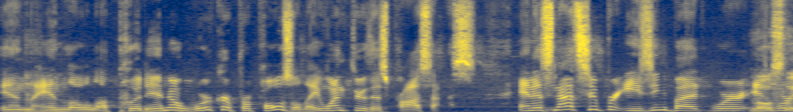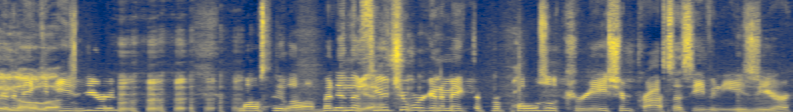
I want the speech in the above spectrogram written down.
and, and lola put in a worker proposal they went through this process and it's not super easy, but we're Mostly we're going to make it easier. mostly Lola, but in the Yes. future, we're going to make the proposal creation process even easier.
